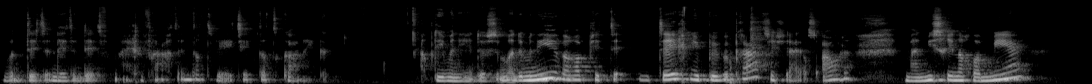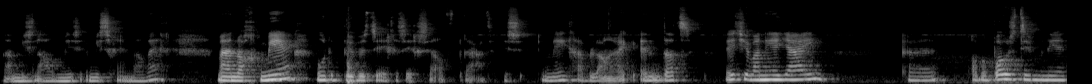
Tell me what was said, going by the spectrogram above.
wordt dit en dit en dit van mij gevraagd. En dat weet ik, dat kan ik. Op die manier dus. Maar de manier waarop je tegen je puber praat, dus jij als ouder, maar misschien nog wel meer, nou, misschien misschien wel weg, maar nog meer hoe de puber tegen zichzelf praat. Is mega belangrijk. En dat, weet je, wanneer jij uh, op een positieve manier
